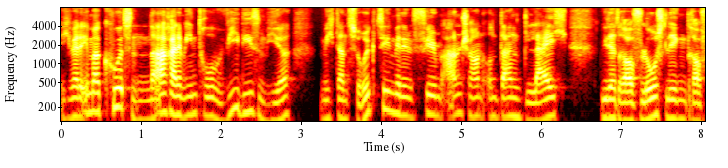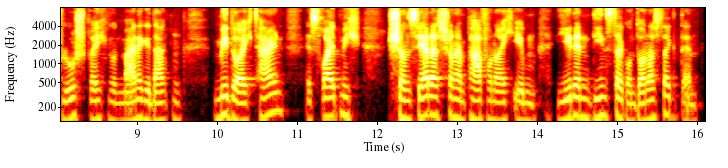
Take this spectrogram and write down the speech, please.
ich werde immer kurz nach einem Intro wie diesem hier mich dann zurückziehen, mir den Film anschauen und dann gleich wieder drauf loslegen, drauf lossprechen und meine Gedanken mit euch teilen. Es freut mich schon sehr, dass schon ein paar von euch eben jeden Dienstag und Donnerstag, denn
